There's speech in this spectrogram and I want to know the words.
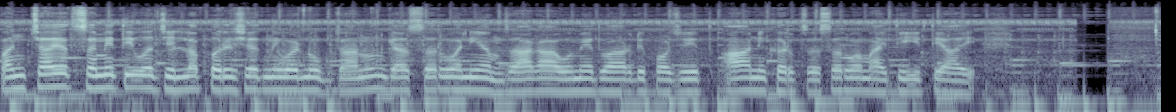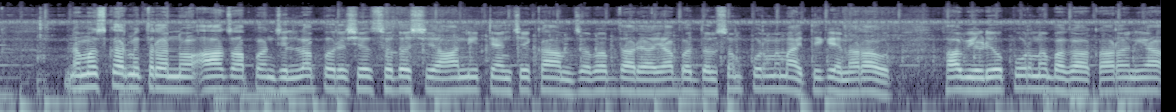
पंचायत समिती व जिल्हा परिषद निवडणूक जाणून घ्या सर्व नियम जागा उमेदवार डिपॉझिट आणि खर्च सर्व माहिती इथे आहे. नमस्कार मित्रांनो आज आपण जिल्हा परिषद सदस्य आणि त्यांचे काम जबाबदाऱ्या याबद्दल संपूर्ण माहिती घेणार आहोत. हा व्हिडिओ पूर्ण बघा कारण या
